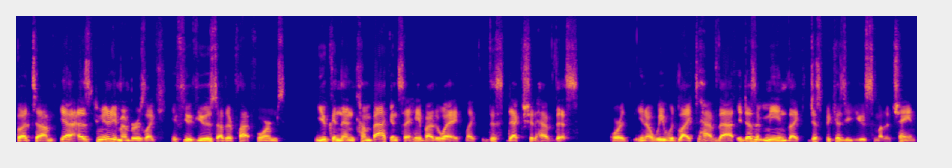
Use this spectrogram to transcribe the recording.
but um, yeah as community members like if you've used other platforms you can then come back and say hey by the way like this deck should have this or you know we would like to have that. It doesn't mean like just because you use some other chain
